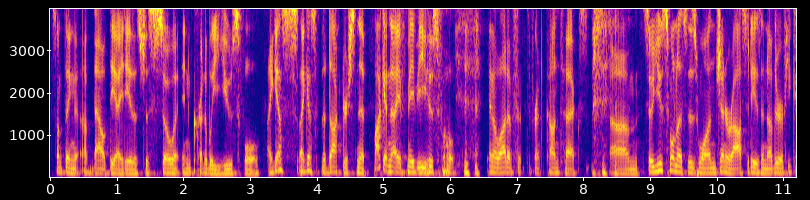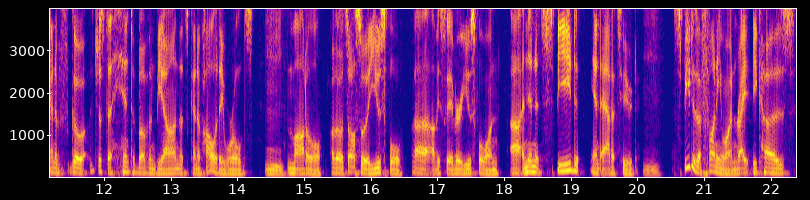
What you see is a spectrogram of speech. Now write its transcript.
something about the idea that's just so incredibly useful, I guess I guess the Doctor Snip pocket knife may be useful in a lot of different contexts. Um, so usefulness is one. Generosity is another. If you kind of go just a hint above and beyond, that's kind of Holiday World's mm. model. Although it's also a useful, uh, obviously a very useful one. Uh, and then it's speed and attitude. Mm. Speed is a funny one, right? Because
